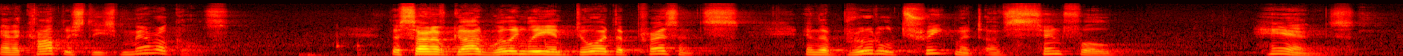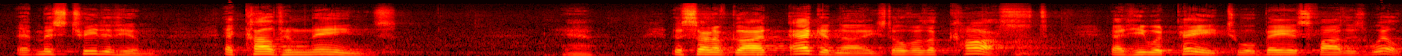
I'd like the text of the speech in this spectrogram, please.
and accomplished these miracles. The Son of God willingly endured the presence and the brutal treatment of sinful hands that mistreated him, that called him names. Yeah. The Son of God agonized over the cost that he would pay to obey his Father's will.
